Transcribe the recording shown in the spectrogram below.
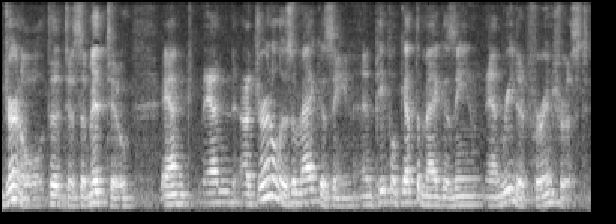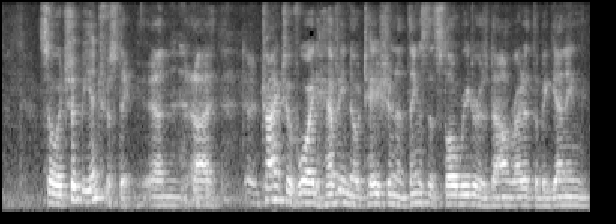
journal to, to submit to. And and a journal is a magazine, and people get the magazine and read it for interest. So it should be interesting. And uh, trying to avoid heavy notation and things that slow readers down right at the beginning.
